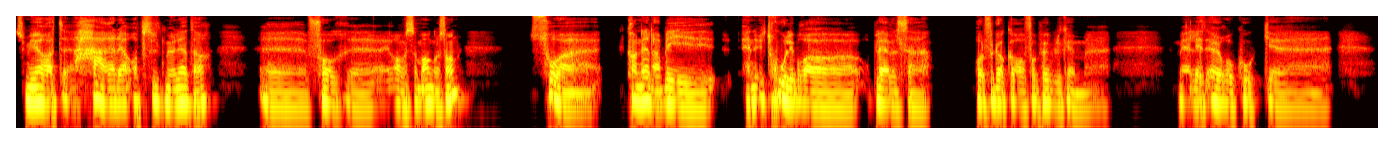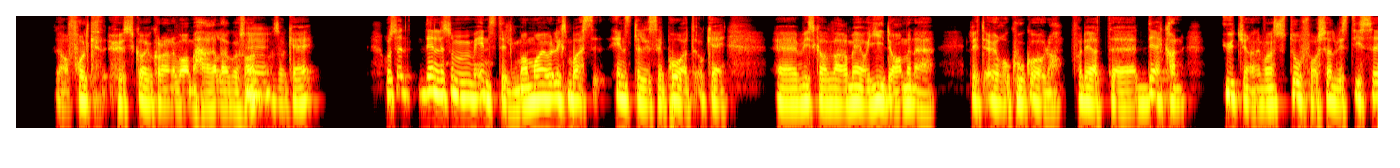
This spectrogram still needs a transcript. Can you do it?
som gjør at her er det absolutt muligheter eh, for eh, avansement og sånn, så eh, kan det da bli en utrolig bra opplevelse både for dere og for publikum eh, med litt eurokok. eh, Ja, folk husker jo hvordan det var med herrelag og sånn. Mm. så, ok. Og så det er liksom innstilling. Man må jo liksom bare innstille seg på at ok, eh, vi skal være med og gi damene litt eurokok òg, da. For det kan utgjøre det var en stor forskjell hvis disse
